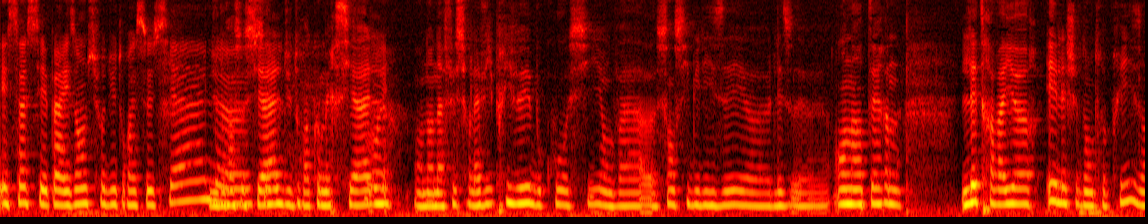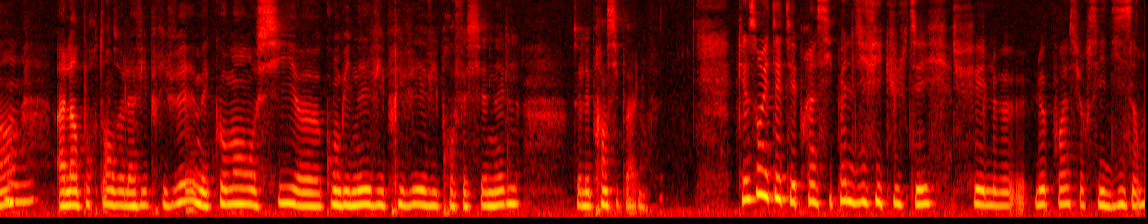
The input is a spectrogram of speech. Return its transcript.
Et ça, c'est par exemple sur du droit social Du droit euh, social, du droit commercial. On en a fait sur la vie privée beaucoup aussi. On va euh, sensibiliser les, en interne les travailleurs et les chefs d'entreprise hein, mhm. À l'importance de la vie privée, mais comment aussi euh, combiner vie privée et vie professionnelle, c'est les principales en fait. Quelles ont été tes principales difficultés? Tu fais le, point sur ces dix ans.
